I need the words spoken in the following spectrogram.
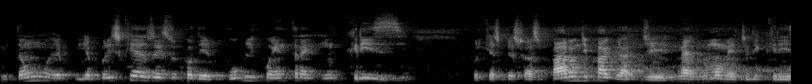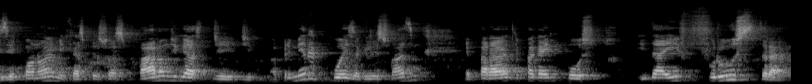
Então, é, e é por isso que às vezes o poder público entra em crise, porque as pessoas param de pagar, de, né, no momento de crise econômica, as pessoas param de gastar, de, de, a primeira coisa que eles fazem é parar de pagar imposto, e daí frustra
